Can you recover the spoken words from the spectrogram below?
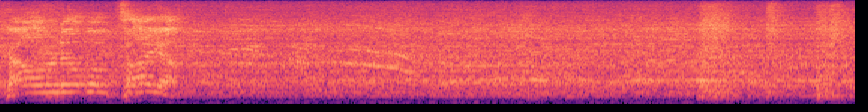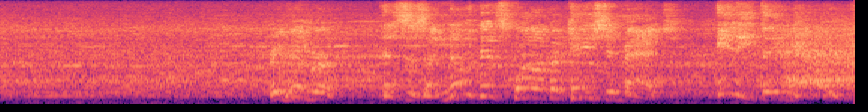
Collar and elbow tie up. This is a no disqualification match. Anything goes.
